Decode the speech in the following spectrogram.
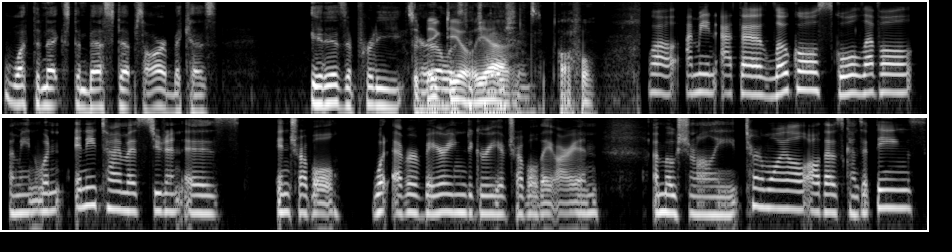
what the next and best steps are because it is a pretty it's a big deal. Situation. Yeah, it's awful. Well, I mean, at the local school level, I mean, when anytime a student is in trouble, whatever varying degree of trouble they are in, emotionally, turmoil, all those kinds of things,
